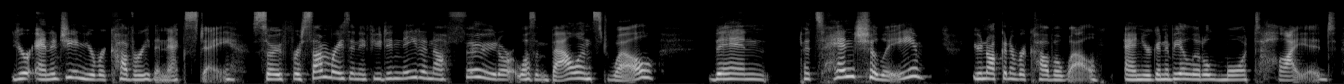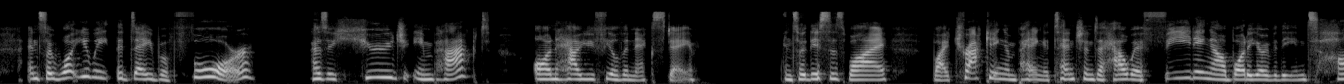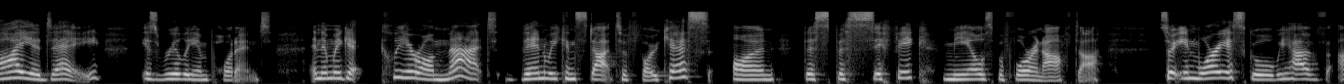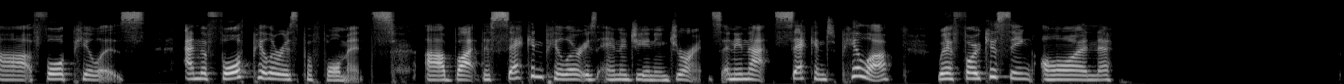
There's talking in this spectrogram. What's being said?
your energy and your recovery the next day. So, for some reason, if you didn't eat enough food or it wasn't balanced well, then potentially you're not going to recover well and you're going to be a little more tired. And so, what you eat the day before has a huge impact on how you feel the next day. And so, this is why by tracking and paying attention to how we're feeding our body over the entire day is really important. And then we get clear on that, then we can start to focus on the specific meals before and after. So in Warrior School, we have uh, four pillars. And the fourth pillar is performance. Uh, but the second pillar is energy and endurance. And in that second pillar, we're focusing on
